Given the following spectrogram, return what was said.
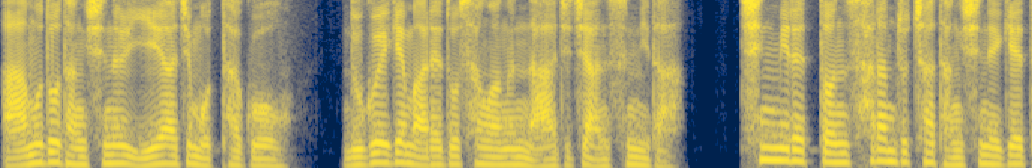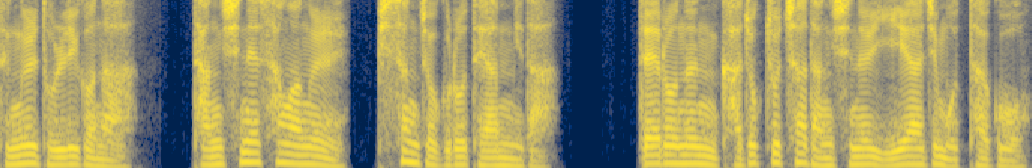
아무도 당신을 이해하지 못하고 누구에게 말해도 상황은 나아지지 않습니다. 친밀했던 사람조차 당신에게 등을 돌리거나 당신의 상황을 피상적으로 대합니다. 때로는 가족조차 당신을 이해하지 못하고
